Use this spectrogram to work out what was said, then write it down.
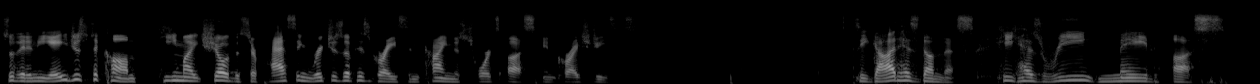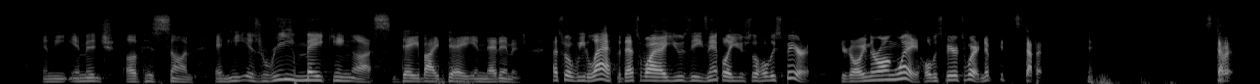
so that in the ages to come he might show the surpassing riches of his grace and kindness towards us in Christ Jesus. See, God has done this. He has remade us in the image of his son. And he is remaking us day by day in that image. That's why we laugh, but that's why I use the example I use the Holy Spirit. You're going the wrong way. Holy Spirit's where? Nope, stop it. Stop it.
